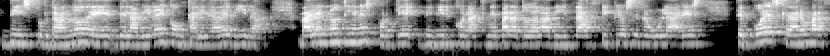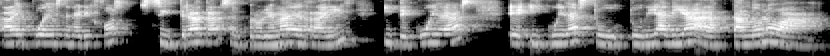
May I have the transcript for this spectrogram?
disfrutando de, la vida y con calidad de vida, ¿vale? No tienes por qué vivir con acné para toda la vida, ciclos irregulares, te puedes quedar embarazada y puedes tener hijos si tratas el problema de raíz y te cuidas eh, y cuidas tu, día a día adaptándolo a,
